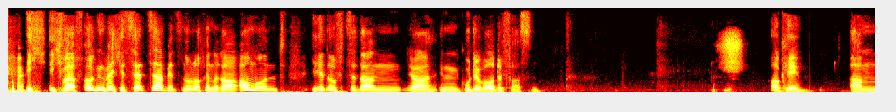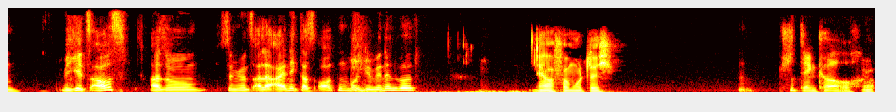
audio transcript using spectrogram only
ich, ich warf irgendwelche Sätze ab jetzt nur noch in den Raum und ihr dürft sie dann ja in gute Worte fassen. Okay. Ähm, wie geht's aus? Also sind wir uns alle einig, dass Orton wohl gewinnen wird? Ja, vermutlich. Ich denke auch. Ja.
